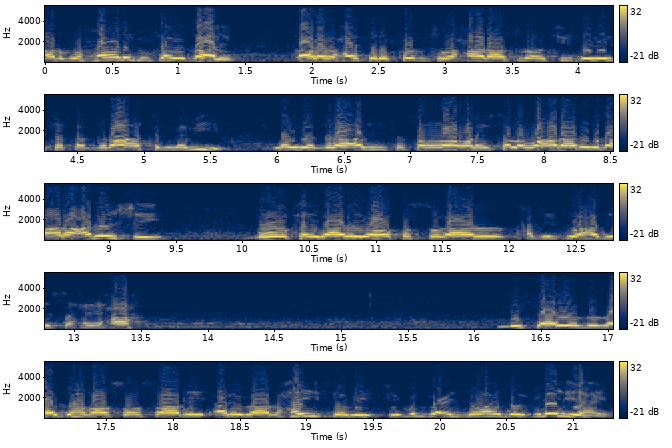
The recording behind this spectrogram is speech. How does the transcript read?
عن محارب بن طالب قال وحيث كنت وحال أسمع تيد ليسة قراءة النبي نبي قراءة صلى الله عليه وسلم وأنا رغنا على عريشي بول كيغاني وقص قال حديث وحديث صحيحة. لسائي بن ما جهب صوصاري الإمام حيثمي في مجمع الزوائد والحليه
